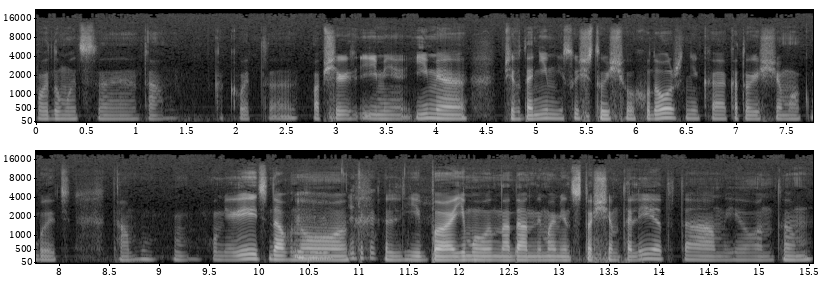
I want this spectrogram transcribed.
выдумывается там какое-то вообще имя, имя, псевдоним несуществующего художника, который еще мог быть там умереть давно, угу. как... либо ему на данный момент сто с чем-то лет там, и он там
